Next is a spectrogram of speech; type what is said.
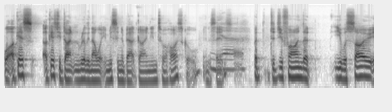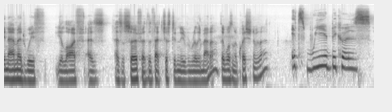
Well, I guess I guess you don't really know what you're missing about going into a high school in a sense. Yeah. But did you find that you were so enamored with your life as as a surfer that that just didn't even really matter? There wasn't a question of that. it's weird because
